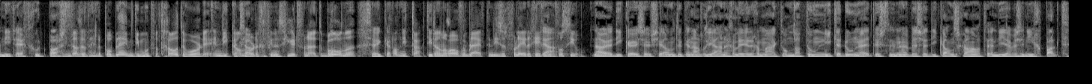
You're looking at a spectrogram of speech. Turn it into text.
niet echt goed past. Dat is het hele probleem. Die moet wat groter worden en die kan worden gefinancierd vanuit de bronnen Zeker. van die tak die dan nog overblijft en die zich volledig richt ja. op fossiel. Nou, nou, die keuze heeft Shell natuurlijk een aantal jaren geleden gemaakt om dat toen niet te doen. Hè. Dus toen hebben ze die kans gehad en die hebben ze niet gepakt.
